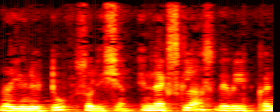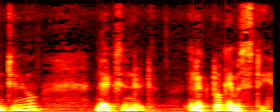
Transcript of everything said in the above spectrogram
the unit 2 solution. In next class we will continue. Next unit electrochemistry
